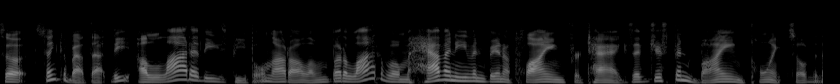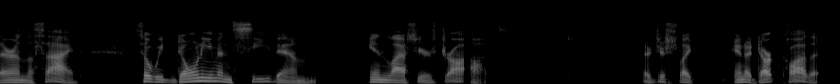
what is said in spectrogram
So think about that. The, a lot of these people, not all of them, but a lot of them haven't even been applying for tags. They've just been buying points over there on the side. So we don't even see them in last year's draw odds. They're just like in a dark closet.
